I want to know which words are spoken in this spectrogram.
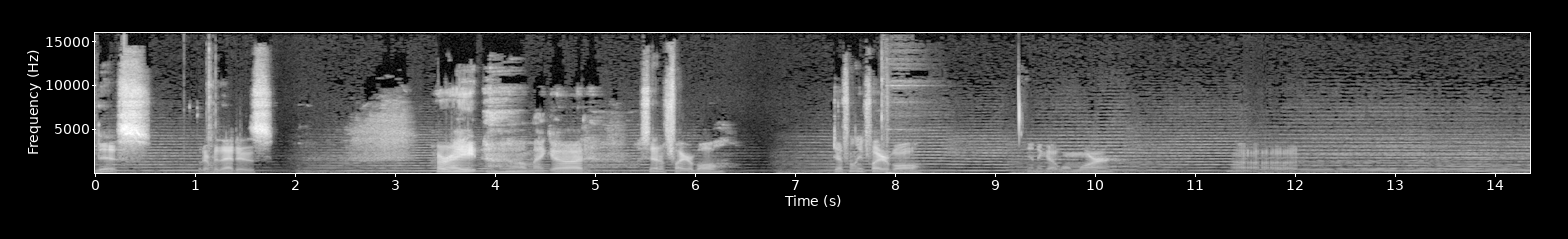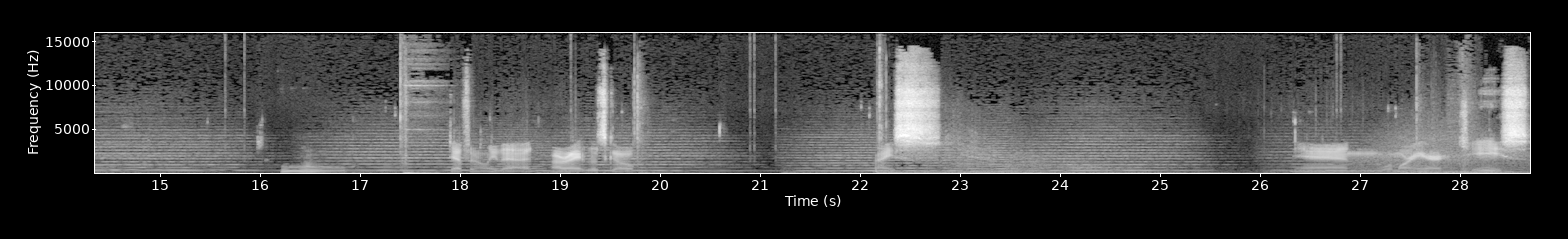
This. Whatever that is. Alright. Oh my god. Is that a fireball? Definitely fireball. And I got one more. Uh, ooh. Definitely that. Alright, let's go. Nice. Jeez.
